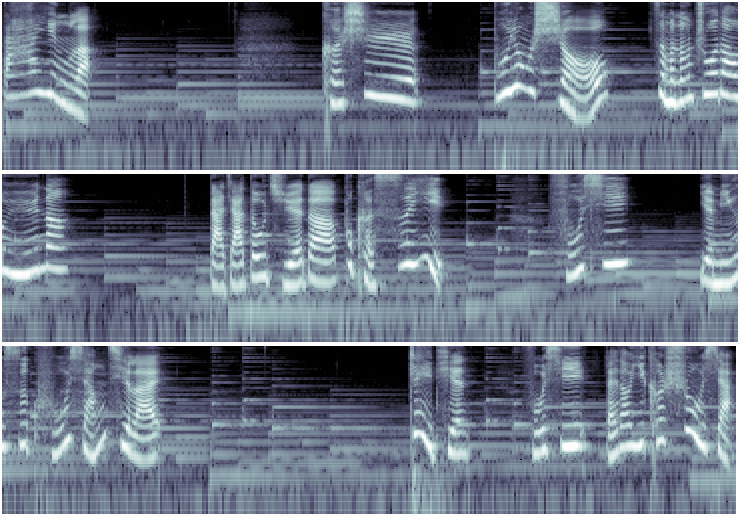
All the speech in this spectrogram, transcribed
答应了。可是，不用手怎么能捉到鱼呢？大家都觉得不可思议。伏羲。也冥思苦想起来。这天，伏羲来到一棵树下，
